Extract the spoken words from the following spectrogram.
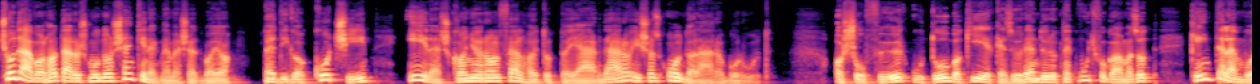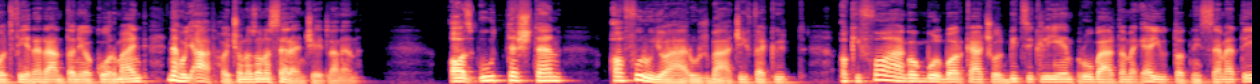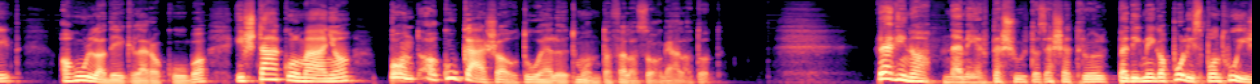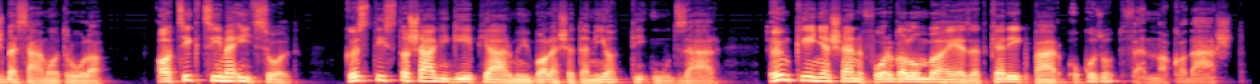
Csodával határos módon senkinek nem esett baja, pedig a kocsi éles kanyarral felhajtott a járdára és az oldalára borult. A sofőr utóbb a kiérkező rendőröknek úgy fogalmazott, kénytelen volt félrerántani a kormányt, nehogy áthajtson azon a szerencsétlenen. Az úttesten a árus bácsi feküdt, aki faágakból barkácsolt biciklién próbálta meg eljuttatni szemetét a hulladék lerakóba, és tákolmánya pont a kukásautó előtt mondta fel a szolgálatot. Regina nem értesült az esetről, pedig még a polisz.hu is beszámolt róla. A cikk címe így szólt. Köztisztasági gépjármű balesete miatti útzár. Önkényesen forgalomba helyezett kerékpár okozott fennakadást.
